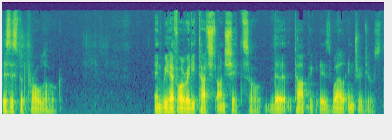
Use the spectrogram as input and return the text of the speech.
This is the prologue. And we have already touched on shit, so the topic is well introduced.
